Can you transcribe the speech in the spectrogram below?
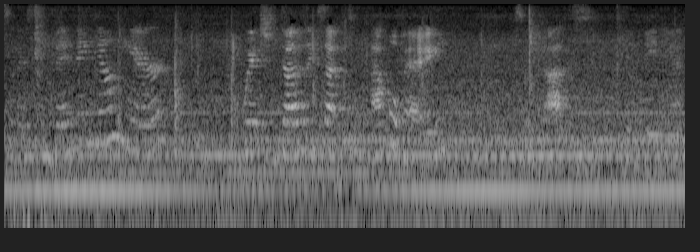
So there's some vending down here, which does accept Apple Pay. So that's convenient.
